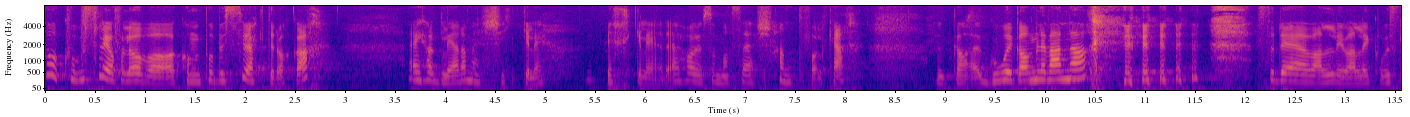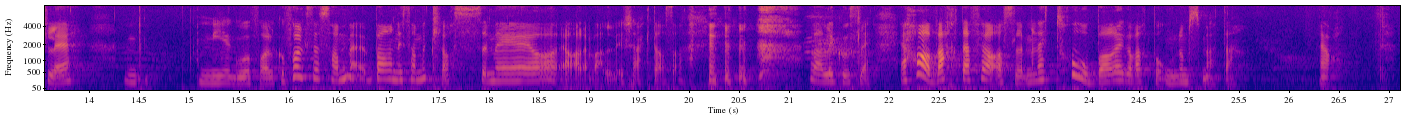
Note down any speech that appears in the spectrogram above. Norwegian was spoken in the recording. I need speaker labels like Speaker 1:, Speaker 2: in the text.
Speaker 1: så koselig å få lov å komme på besøk til dere. Jeg har gleda meg skikkelig. Virkelig. Jeg har jo så masse kjentfolk her. Gode, gamle venner. så det er veldig, veldig koselig. Mye gode folk. Og folk som samme, barn i samme klasse med. Og, ja, det er veldig kjekt, altså. veldig koselig. Jeg har vært der før, Asle, men jeg tror bare jeg har vært på ungdomsmøte. Ja.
